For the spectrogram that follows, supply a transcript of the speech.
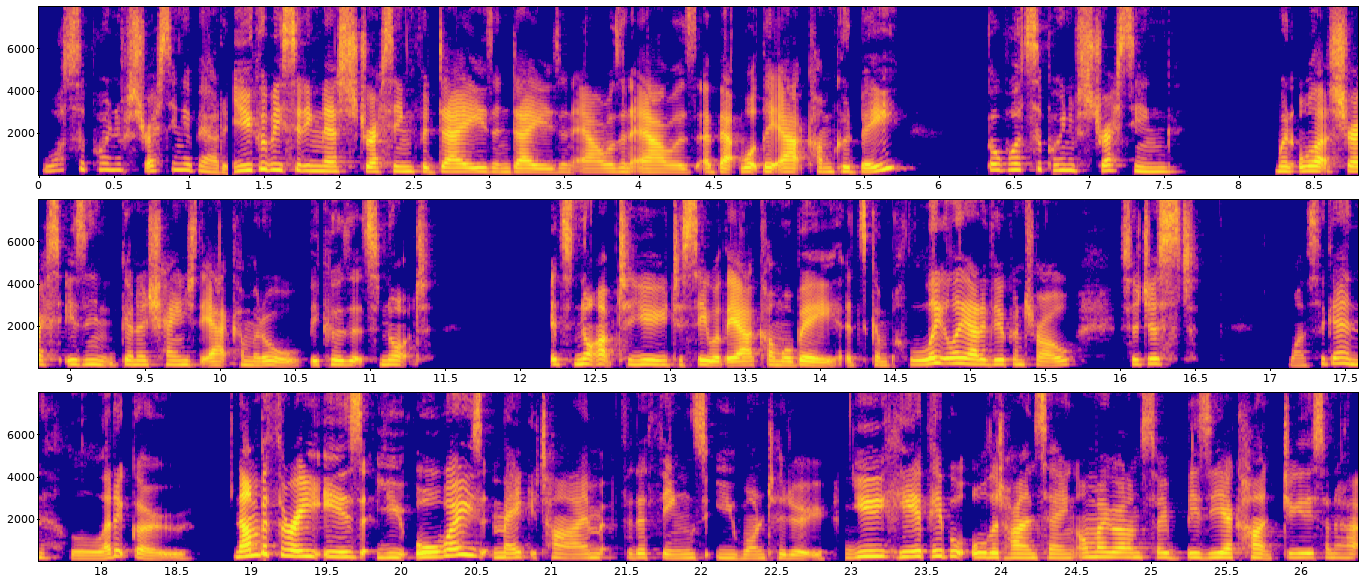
what's the point of stressing about it? You could be sitting there stressing for days and days and hours and hours about what the outcome could be. But what's the point of stressing when all that stress isn't going to change the outcome at all because it's not it's not up to you to see what the outcome will be. It's completely out of your control. So just once again, let it go. Number three is you always make time for the things you want to do. You hear people all the time saying, Oh my God, I'm so busy. I can't do this I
